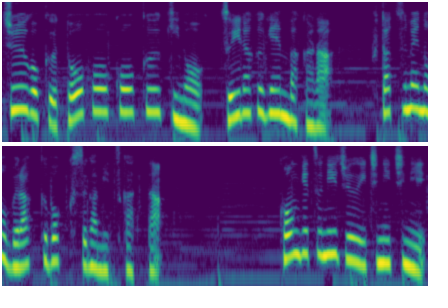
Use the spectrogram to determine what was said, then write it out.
中国東方航空機の墜落現場から2つ目のブラックボックスが見つかった。今月21日に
